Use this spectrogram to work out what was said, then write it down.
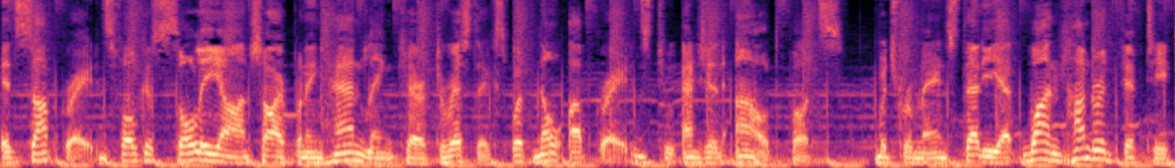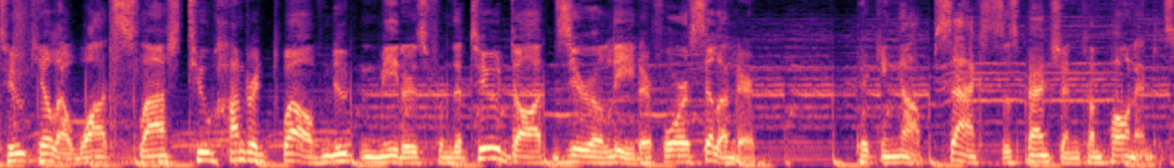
its upgrades focus solely on sharpening handling characteristics with no upgrades to engine outputs which remains steady at 152 kilowatts/212 newton meters from the 2.0-liter four-cylinder picking up Sachs suspension components,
